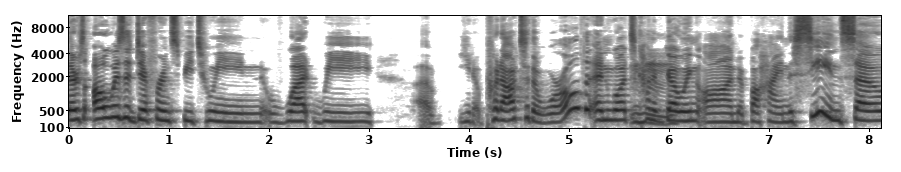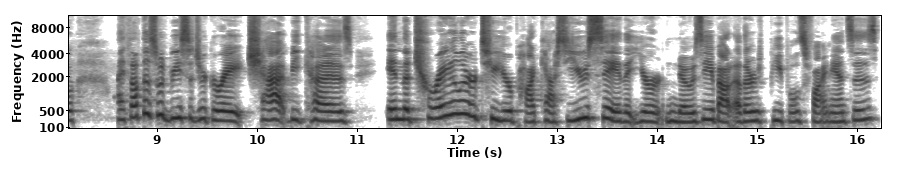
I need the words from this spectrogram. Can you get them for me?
there's always a difference between what we uh, you know put out to the world and what's mm-hmm. kind of mm-hmm. going on behind the scenes so I thought this would be such a great chat because in the trailer to your podcast, you say that you're nosy about other people's finances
